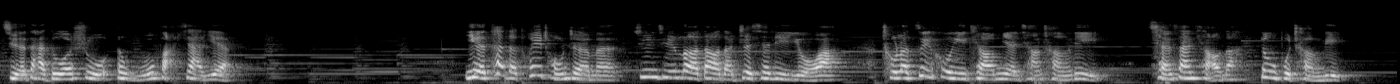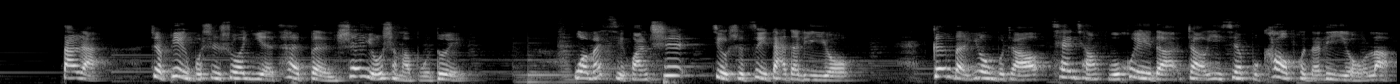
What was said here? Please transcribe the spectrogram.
绝大多数都无法下咽。野菜的推崇者们津津乐道的这些理由啊，除了最后一条勉强成立，前三条呢都不成立。当然，这并不是说野菜本身有什么不对，我们喜欢吃就是最大的理由。根本用不着牵强附会的找一些不靠谱的理由了。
